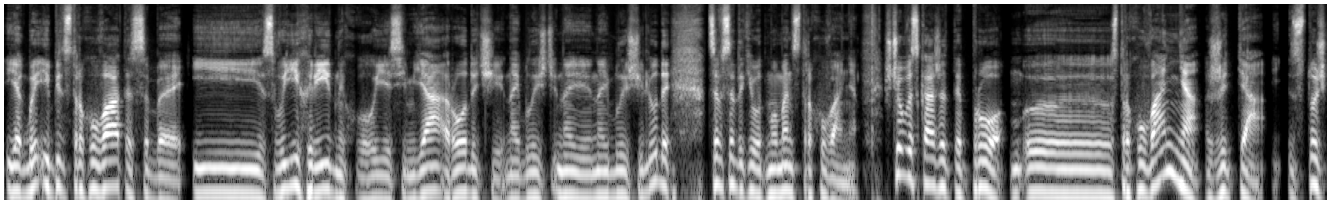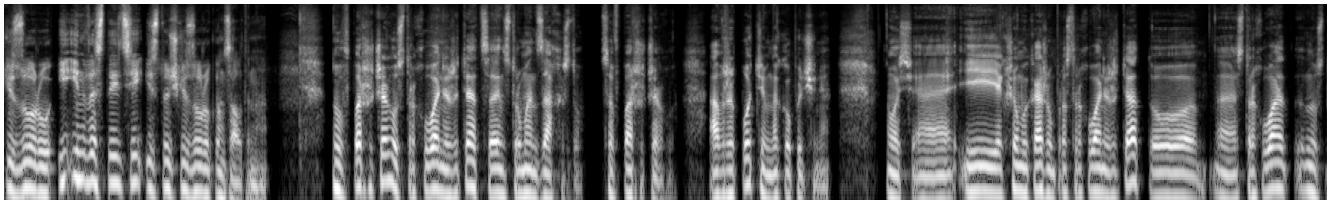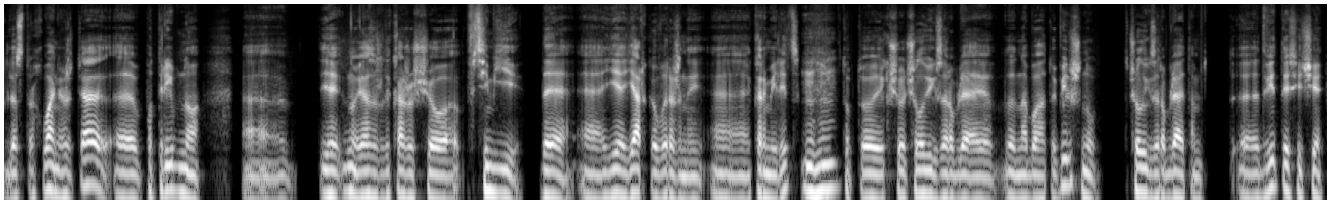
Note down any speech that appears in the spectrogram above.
якби і підстрахувати себе, і своїх рідних, у кого є сім'я, родичі, найближчі, най, найближчі люди, це все-таки от момент страхування. Що ви скажете про е, страхування життя з точки зору і інвестицій, і з точки зору консалтингу? Ну, в першу чергу, страхування життя це інструмент захисту. Це в першу чергу, а вже потім накопичення. Ось е, і якщо ми кажемо про страхування життя, то е, страхування ну, для страхування життя е, потрібно. Я, ну, я завжди кажу, що в сім'ї, де є ярко виражений кормілець, Угу. тобто, якщо чоловік заробляє набагато більше, ну чоловік заробляє там. 2 тисячі,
